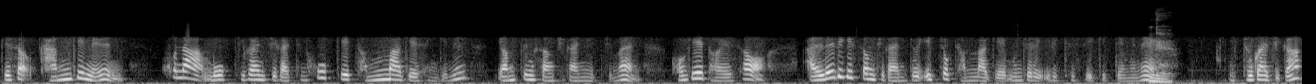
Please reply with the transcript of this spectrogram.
그래서 감기는 코나 목 기관지 같은 호흡기 점막에 생기는 염증성 질환이 있지만 거기에 더해서 알레르기성 질환도 이쪽 점막에 문제를 일으킬 수 있기 때문에 네. 이두 가지가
